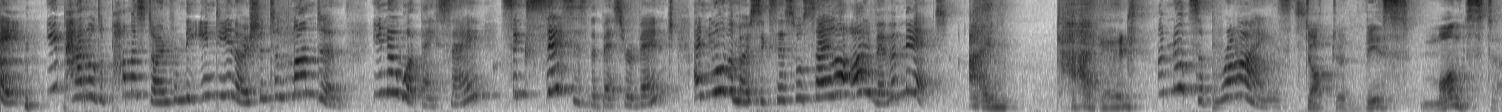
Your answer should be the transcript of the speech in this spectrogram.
Mate, you paddled a pumice stone from the Indian Ocean to London. You know what they say success is the best revenge, and you're the most successful sailor I've ever met. I'm tired. I'm not surprised. Doctor, this monster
